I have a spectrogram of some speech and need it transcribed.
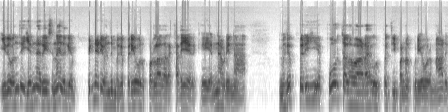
இது வந்து என்ன ரீசனா இதுக்கு பின்னாடி வந்து மிகப்பெரிய ஒரு பொருளாதார கதையே இருக்கு. என்ன அப்படின்னா மிகப்பெரிய போர் தளவாட உற்பத்தி பண்ணக்கூடிய ஒரு நாடு.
